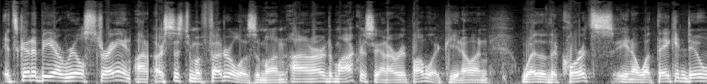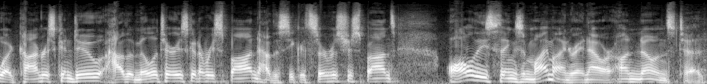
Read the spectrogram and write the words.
It's going to be a real strain on our system of federalism, on, on our democracy, on our republic, you know, and whether the courts, you know, what they can do, what Congress can do, how the military is going to respond, how the Secret Service responds. All of these things in my mind right now are unknowns, Ted,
